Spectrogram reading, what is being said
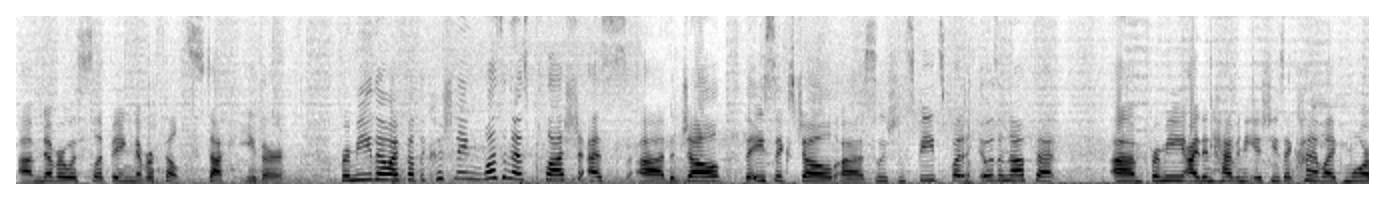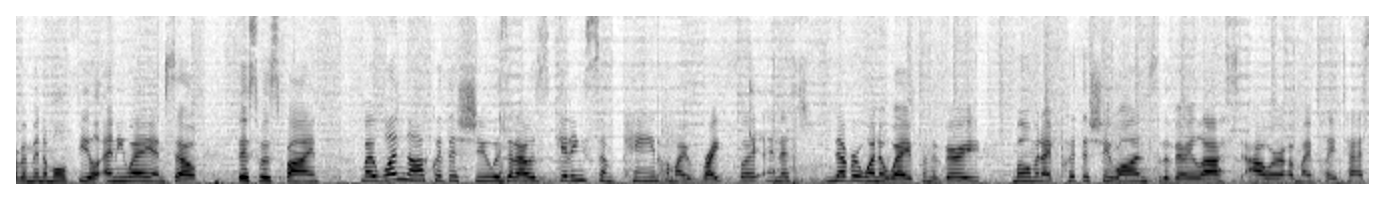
Um, never was slipping, never felt stuck either. For me though, I felt the cushioning wasn't as plush as uh, the gel, the Asics gel uh, solution speeds, but it was enough that um, for me, I didn't have any issues. I kind of like more of a minimal feel anyway, and so this was fine. My one knock with this shoe was that I was getting some pain on my right foot, and this never went away from the very moment I put the shoe on to the very last hour of my play test.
